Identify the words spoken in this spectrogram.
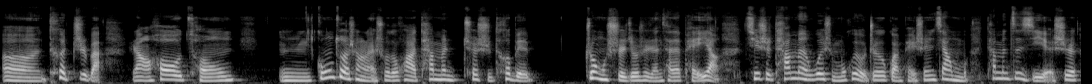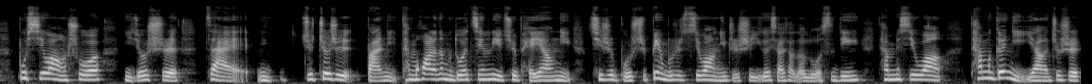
嗯特质吧。然后从嗯工作上来说的话，他们确实特别。重视就是人才的培养。其实他们为什么会有这个管培生项目？他们自己也是不希望说你就是在你就就是把你他们花了那么多精力去培养你，其实不是，并不是希望你只是一个小小的螺丝钉。他们希望他们跟你一样，就是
